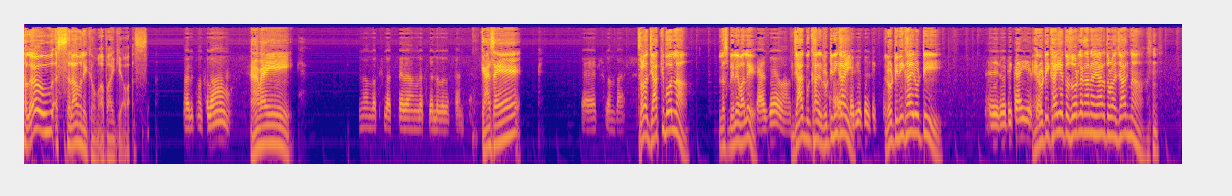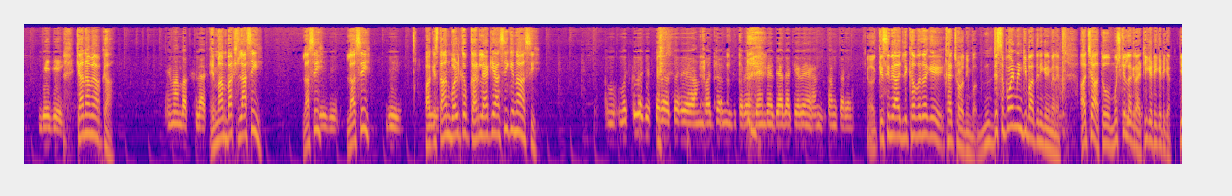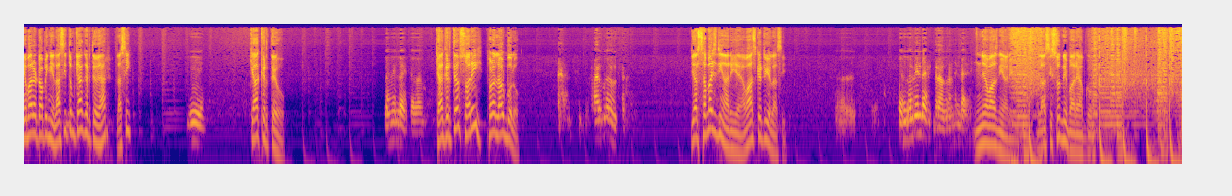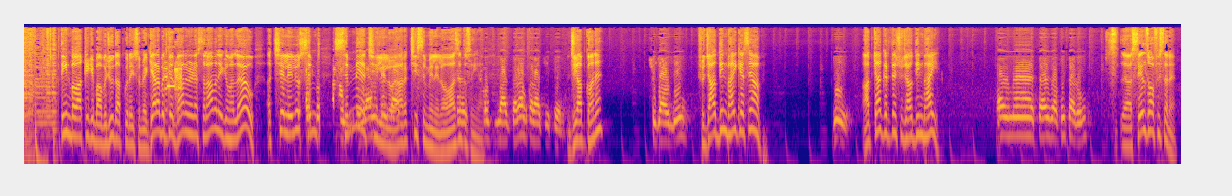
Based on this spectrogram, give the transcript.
हेलो अस्सलाम वालेकुम आप आए की आवाज़? वालेकुम सलाम हाँ भाई। कैसे थोड़ा जाग के बोलना। लस बेले वाले। जाग खाई रोटी नहीं खाई? रोटी नहीं खाई रोटी? रोटी खाई है रोटी खाई है तो ज़ोर लगाना यार थोड़ा जागना जी जी। क्या नाम है आपका? इमाम बख्श लासी। इमाम बख्श लासी? लासी? जी, जी। लासी? जी। पाकिस्तान वर्ल्ड कप कर लेके आसी कि ना आसी? मुश्किल है जिस तरह से हम ज़्यादा कह रहे हैं हम कम कर रहे हैं। किसी ने आज लिखा हुआ था कि खैर छोड़ो नहीं डिसअपॉइंटमेंट की बात नहीं करी मैंने। अच्छा तो मुश्किल लग रहा है। ठीक है ठीक है ठीक है। ये हमारा टॉपिक नहीं है। लासी तुम क्या करते हो यार? लासी? जी। क्या करते हो? क्या करते हो? सॉरी थोड़ा लाउड बोलो। यार समझ नहीं आ रही है। आवाज़ कट रही है लासी। नहीं आवाज़ नहीं आ रही। लासी सुन नहीं पा रहे आपको। तीन मौके के बावजूद आपको नहीं सुन रहे। ग्यारह बजकर बारह मिनट असला हेलो। अच्छे ले लो सिम सिम में अच्छी ले लो यार अच्छी सिम में ले लो आवाज़ें तो सही है। जी आप कौन है? शुजाउद्दीन। शुजाउद्दीन भाई कैसे हैं आप? जी। आप क्या करते हैं शुजाउद्दीन भाई? सर मैं सेल्स ऑफिसर हूँ। सेल्स ऑफिसर हैं?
